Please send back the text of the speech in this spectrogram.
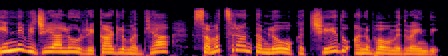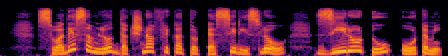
ఇన్ని విజయాలు రికార్డుల మధ్య సంవత్సరాంతంలో ఒక చేదు అనుభవం ఎదువైంది స్వదేశంలో దక్షిణాఫ్రికాతో టెస్ట్ సిరీస్లో జీరో టూ ఓటమి.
